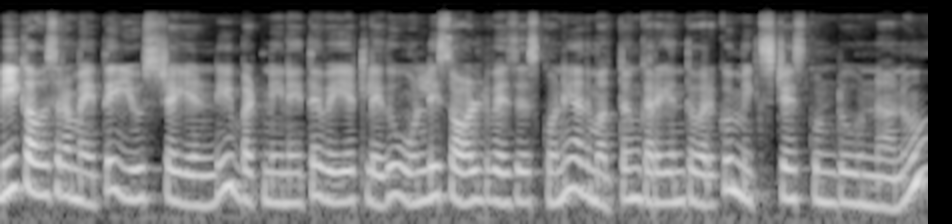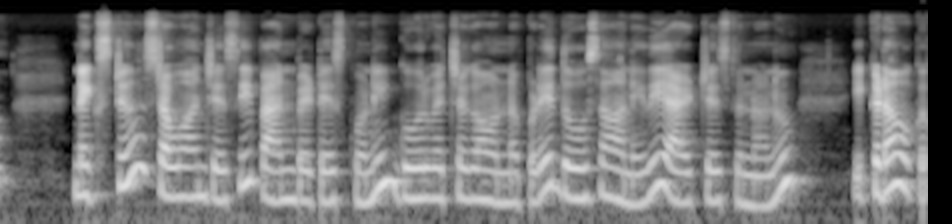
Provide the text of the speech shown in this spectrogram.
మీకు అవసరమైతే యూస్ చేయండి బట్ నేనైతే వేయట్లేదు. ఓన్లీ సాల్ట్ వేసేసుకొని అది మొత్తం కరిగేంత వరకు మిక్స్ చేసుకుంటూ ఉన్నాను. నెక్స్ట్ స్టవ్ ఆన్ చేసి ప్యాన్ పెట్టేసుకొని గోరువెచ్చగా ఉన్నప్పుడే దోశ అనేది యాడ్ చేస్తున్నాను. ఇక్కడ ఒక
